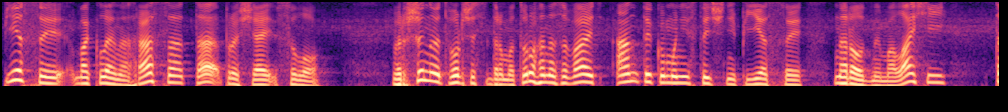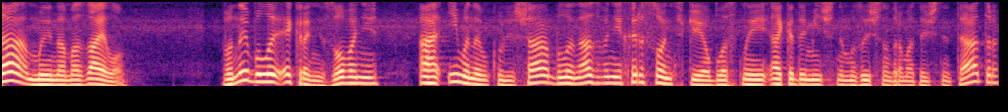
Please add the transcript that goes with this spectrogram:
п'єси Маклена Граса та Прощай село. Вершиною творчості драматурга називають антикомуністичні п'єси Народний Малахій та Мина Мазайло. Вони були екранізовані, а іменем Куліша були названі Херсонський обласний академічний музично-драматичний театр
